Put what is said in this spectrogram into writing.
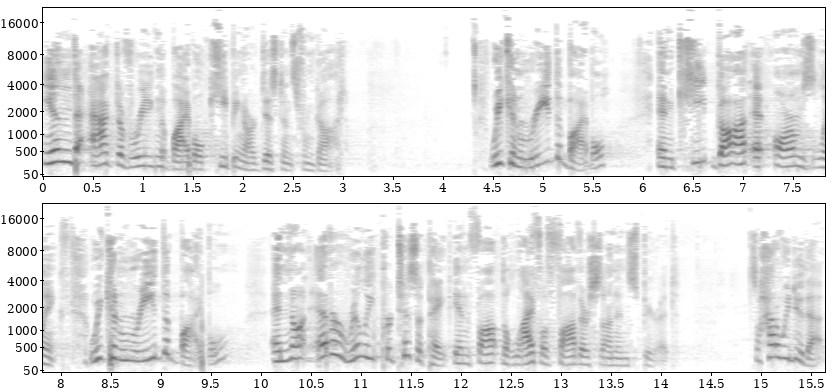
in the act of reading the Bible, keeping our distance from God. We can read the Bible and keep God at arm's length. We can read the Bible and not ever really participate in the life of Father, Son, and Spirit. So, how do we do that?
